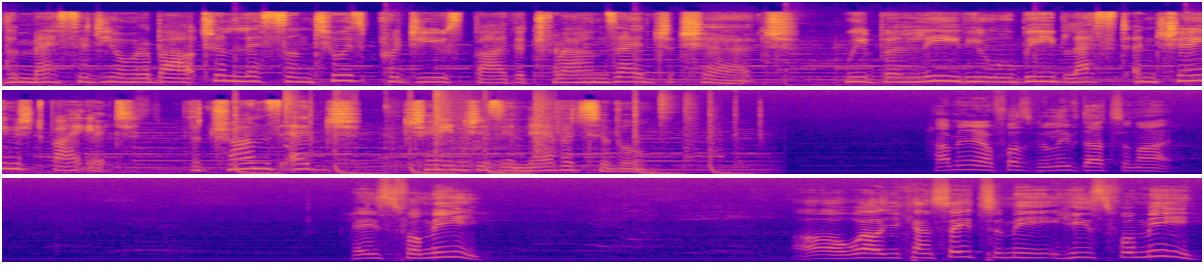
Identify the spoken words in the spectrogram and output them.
The message you're about to listen to is produced by the Trans Edge Church. We believe you will be blessed and changed by it. The Trans Edge change is inevitable. How many of us believe that tonight? He's for me. Oh, well, you can say to me, He's for me,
